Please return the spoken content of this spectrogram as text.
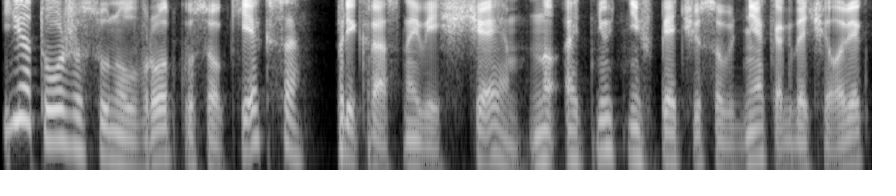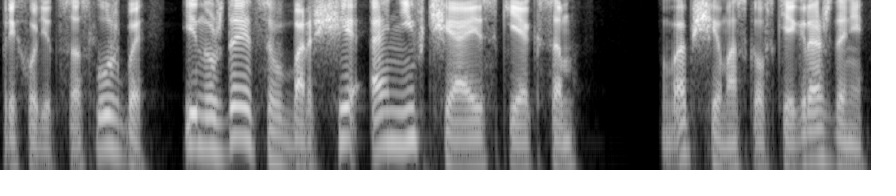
Я тоже сунул в рот кусок кекса, прекрасная вещь с чаем, но отнюдь не в 5 часов дня, когда человек приходит со службы и нуждается в борще, а не в чае с кексом. Вообще, московские граждане,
